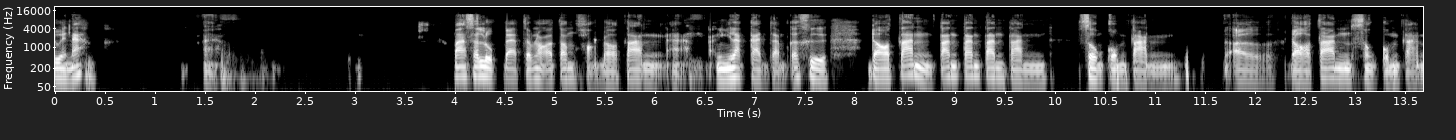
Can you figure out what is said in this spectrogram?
ด้วยนะอะ มาสรุปแบบจำลองอะตอมของดอลตันอะอันนี้หลักการจำก็คือดอลตันตันตันตันตันทรงกลมตันเอ่อดอลตันทรงกลมตัน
